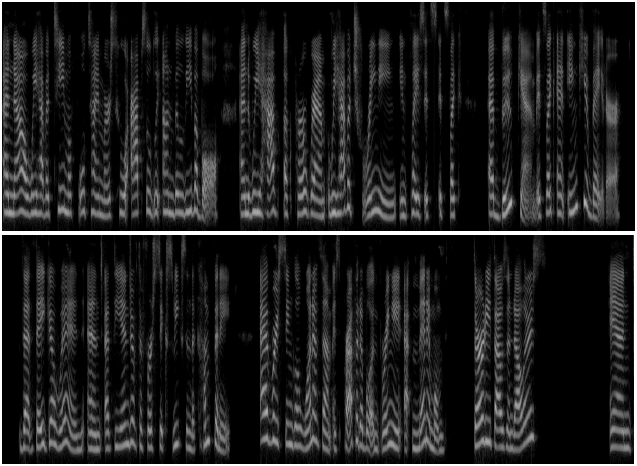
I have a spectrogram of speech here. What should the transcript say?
And now we have a team of full timers who are absolutely unbelievable. And we have a program, we have a training in place. It's it's like a boot camp, it's like an incubator that they go in. And at the end of the first six weeks in the company, every single one of them is profitable and bringing at minimum $30,000 and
